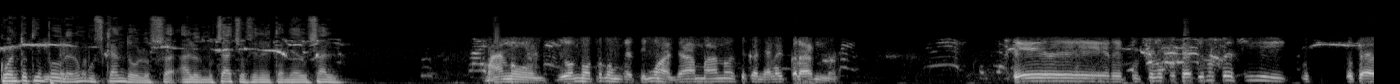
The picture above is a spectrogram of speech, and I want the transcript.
¿cuánto tiempo duraron buscando los, a los muchachos en el Cañaduzal? Mano, yo nosotros nos metimos allá, mano, ese cañal de carne. Eh, pues, como que, o sea, yo no sé si, pues, o sea,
